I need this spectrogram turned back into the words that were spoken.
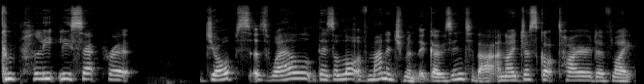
completely separate jobs as well there's a lot of management that goes into that and i just got tired of like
